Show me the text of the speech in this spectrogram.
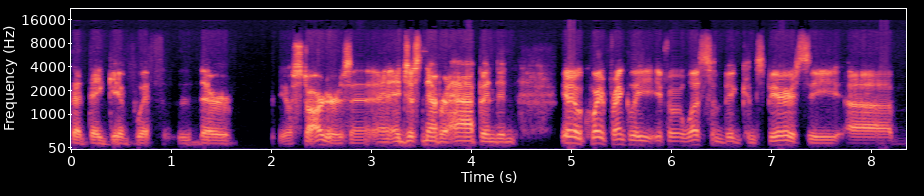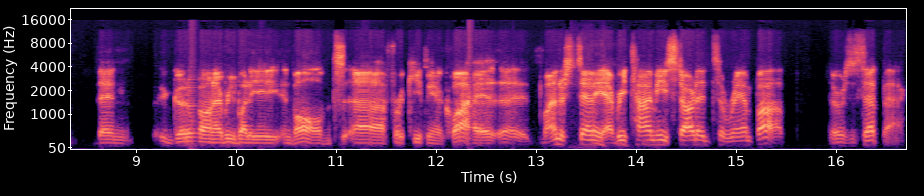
that they give with their you know starters, and, it just never happened. And you know, quite frankly, if it was some big conspiracy, uh, then good on everybody involved uh, for keeping it quiet. Uh, my understanding, every time he started to ramp up, there was a setback,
